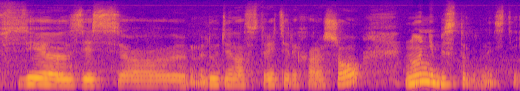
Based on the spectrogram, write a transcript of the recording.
Все здесь э, люди нас встретили хорошо, но не без трудностей.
